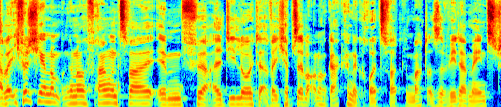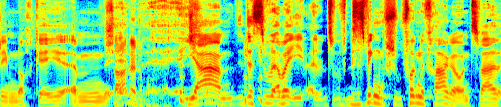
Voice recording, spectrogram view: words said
Aber ich würde dich gerne noch, noch fragen, und zwar ähm, für all die Leute, aber ich habe selber auch noch gar keine Kreuzfahrt gemacht, also weder Mainstream noch Gay. Ähm, Schade drum. Äh, ja, das, aber deswegen folgende Frage. Und zwar,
